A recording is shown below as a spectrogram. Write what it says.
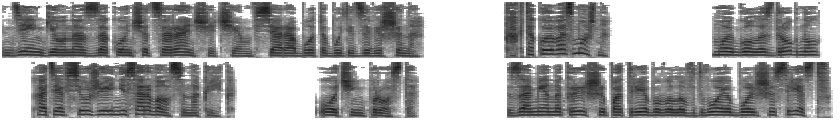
деньги у нас закончатся раньше, чем вся работа будет завершена. Как такое возможно? Мой голос дрогнул, хотя все же и не сорвался на крик. Очень просто. Замена крыши потребовала вдвое больше средств,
